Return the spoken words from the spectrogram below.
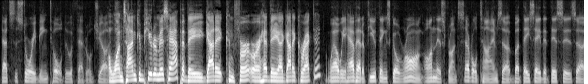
that's the story being told to a federal judge. A one time computer mishap? Have they got it confirmed or have they uh, got it corrected? Well, we have had a few things go wrong on this front several times, uh, but they say that this is uh,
